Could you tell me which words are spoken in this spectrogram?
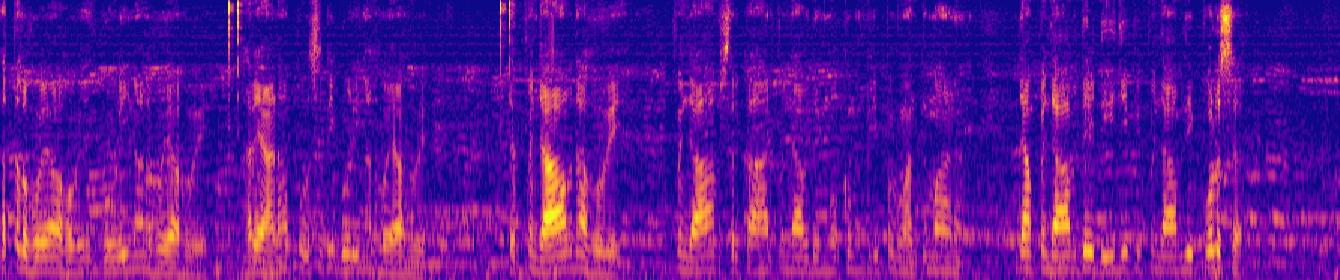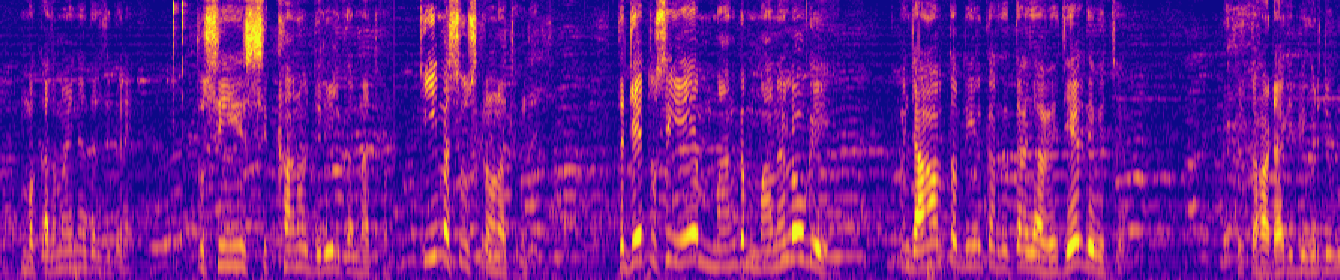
ਕਤਲ ਹੋਇਆ ਹੋਵੇ, ਗੋਲੀ ਨਾਲ ਹੋਇਆ ਹੋਵੇ, ਹਰਿਆਣਾ ਪੁਲਿਸ ਦੀ ਗੋਲੀ ਨਾਲ ਹੋਇਆ ਹੋਵੇ ਤੇ ਪੰਜਾਬ ਦਾ ਹੋਵੇ, ਪੰਜਾਬ ਸਰਕਾਰ, ਪੰਜਾਬ ਦੇ ਮੁੱਖ ਮੰਤਰੀ ਭਗਵੰਤ ਮਾਨ ਜਾਂ ਪੰਜਾਬ ਦੇ ਡੀਜੀਪੀ, ਪੰਜਾਬ ਦੀ ਪੁਲਿਸ, ਮੁਕੱਦਮਾ ਇਹਨਾਂ ਦਰਜ ਕਰੇ। ਤੁਸੀਂ ਸਿੱਖਾਂ ਨੂੰ ਜਲੀਲ ਕਰਨਾ ਚਾਹੁੰਦੇ ਕੀ ਮਹਿਸੂਸ ਕਰਾਉਣਾ ਚਾਹੁੰਦੇ ਜੀ ਤੇ ਜੇ ਤੁਸੀਂ ਇਹ ਮੰਗ ਮੰਨ ਲਓਗੇ, ਪੰਜਾਬ ਤਬਦੀਲ ਕਰ ਦਿੱਤਾ ਜਾਵੇ ਜੇਲ੍ਹ ਦੇ ਵਿੱਚ, ਫਿਰ ਤੁਹਾਡਾ ਕੀ ਵਿਗੜ ਜੂਗਾ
